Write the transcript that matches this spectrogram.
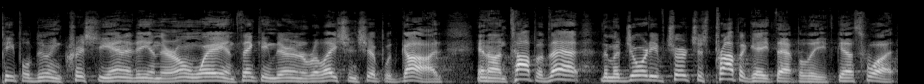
people doing Christianity in their own way and thinking they're in a relationship with God. And on top of that, the majority of churches propagate that belief. Guess what?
